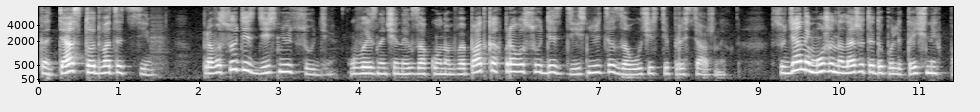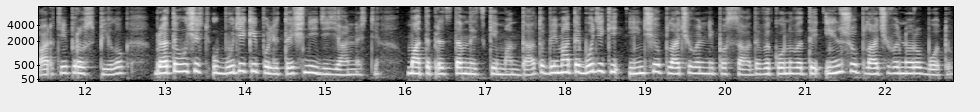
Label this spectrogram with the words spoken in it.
Стаття 127. Правосуддя здійснюють судді. У визначених законом випадках правосуддя здійснюється за участі присяжних. Суддя не може належати до політичних партій, профспілок, брати участь у будь-якій політичній діяльності, мати представницький мандат, обіймати будь-які інші оплачувальні посади, виконувати іншу оплачувальну роботу,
